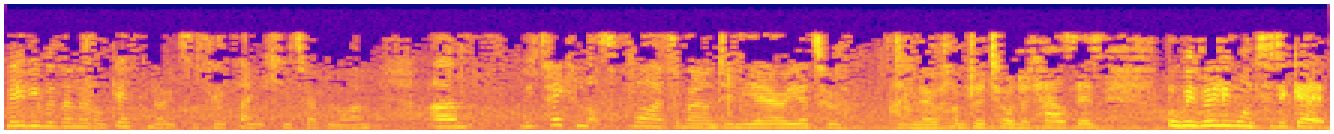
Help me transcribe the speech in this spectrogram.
maybe with a little gift note to say thank you to everyone. Um, we've taken lots of flyers around in the area to, I don't know, 100, 200 houses, but we really wanted to get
